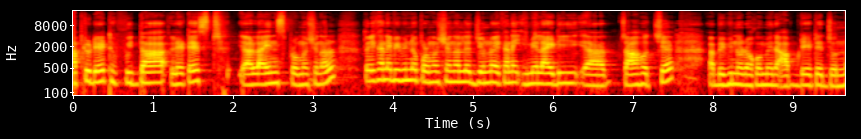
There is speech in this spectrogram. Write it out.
up to date with the latest airlines promotional তো এখানে বিভিন্ন প্রমোশনালের জন্য এখানে ইমেল আইডি চাওয়া হচ্ছে বিভিন্ন রকমের আপডেটের জন্য।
